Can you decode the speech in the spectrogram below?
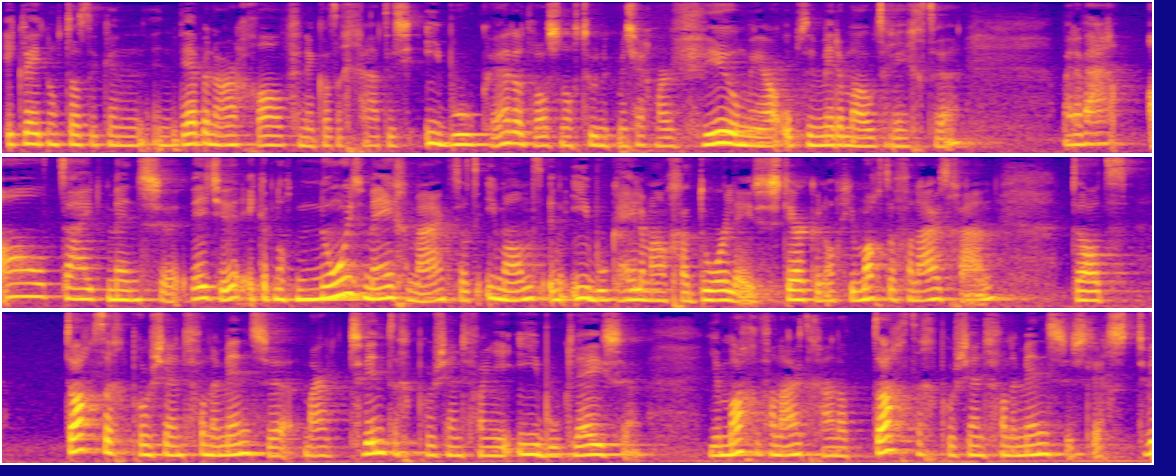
Ik weet nog dat ik een, een webinar gaf en ik had een gratis e-book. Dat was nog toen ik me zeg maar veel meer op de middenmoot richtte. Maar er waren altijd mensen. Weet je, ik heb nog nooit meegemaakt dat iemand een e-book helemaal gaat doorlezen. Sterker nog, je mag ervan uitgaan dat 80% van de mensen maar 20% van je e-book lezen. Je mag ervan uitgaan dat 80% van de mensen slechts 20%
